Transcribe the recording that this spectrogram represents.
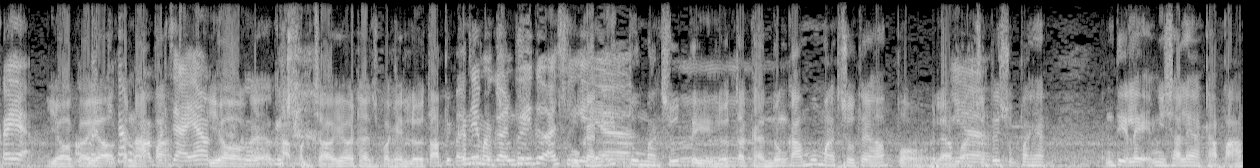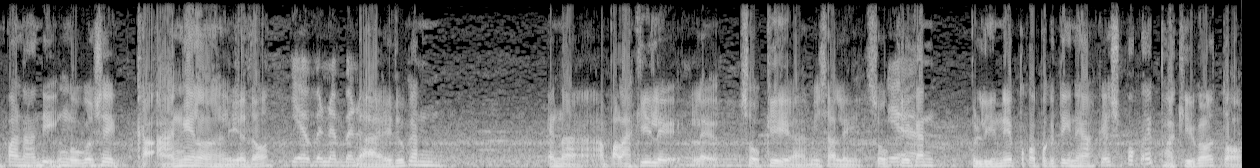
Kayak Yo oh, kayak kan kenapa? percaya Yo kayak gak percaya dan sebagainya lo. Tapi kan bukan maksudnya gitu aslinya. bukan itu maksudnya. Hmm. tergantung kamu maksudnya apa. Lah Iya. maksudnya supaya nanti lek misalnya ada apa-apa nanti ngurusnya gak angel ya toh. Ya benar-benar. Nah itu kan enak. Apalagi lek lek Hmm. soge ya misalnya. Soge Iya. kan belinya properti ini akeh pokoknya bagi roto.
